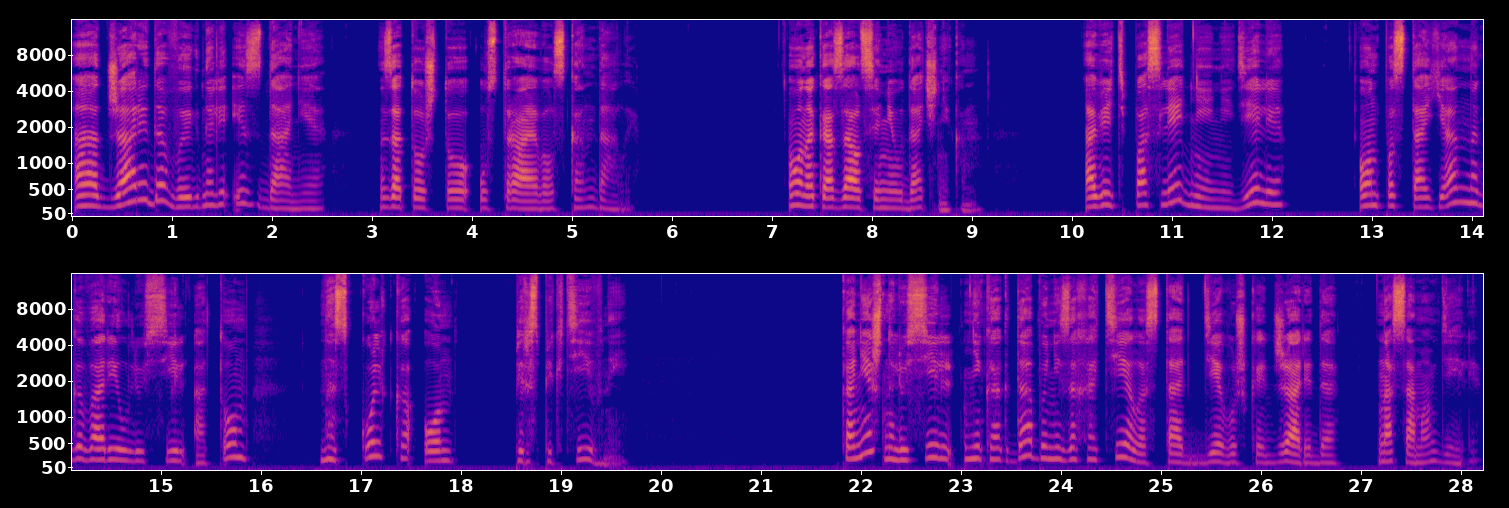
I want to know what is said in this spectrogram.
а Джареда выгнали из здания – за то, что устраивал скандалы. Он оказался неудачником. А ведь последние недели он постоянно говорил Люсиль о том, насколько он перспективный. Конечно, Люсиль никогда бы не захотела стать девушкой Джареда на самом деле.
